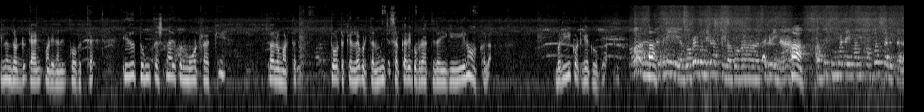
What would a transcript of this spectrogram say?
ಇಲ್ಲೊಂದು ದೊಡ್ಡ ಟ್ಯಾಂಕ್ ಮಾಡಿದ್ದಾನೆ ಇದಕ್ಕೆ ಹೋಗುತ್ತೆ. ಇದು ತುಂಬ ತಕ್ಷಣ ಇದಕ್ಕೊಂದು ಮೋಟ್ರ್ ಹಾಕಿ ಚಾಲು ಮಾಡ್ತಾನೆ. ತೋಟಕ್ಕೆಲ್ಲ ಬಿಡ್ತಾನೆ. ಮುಂಚೆ ಸರ್ಕಾರಿ ಗೊಬ್ಬರ ಹಾಕ್ತಿದ್ದ ಈಗ ಏನೂ ಹಾಕಲ್ಲ. ಬರೀ ಕೊಟ್ಟಿಗೆ ಗೊಬ್ಬರ. ಸಗಣಿ ಗೊಬ್ಬರ ಗುಂಡಿಗೆ ಹಾಕ್ತೀವ ಗೊಬ್ಬರ ಸಗಣಿನ ಅದು ತುಂಬಾ ಟೈಮ್ ಆಗಿ ಕಂಪೋಸ್ಟ್ ಆಗುತ್ತಲ್ಲ?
